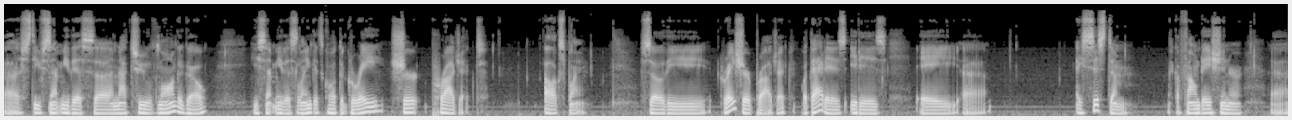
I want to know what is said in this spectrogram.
uh, Steve sent me this uh, not too long ago. He sent me this link. It's called the Gray Shirt Project. I'll explain. So the Gray Shirt Project, what that is, it is a uh, a system, like a foundation or uh,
